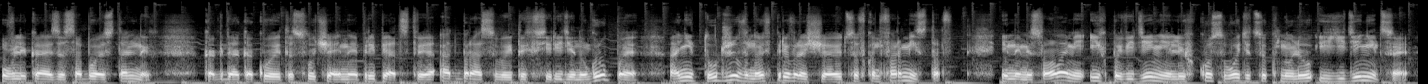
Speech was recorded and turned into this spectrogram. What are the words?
увлекая за собой остальных. Когда какое-то случайное препятствие отбрасывает их в середину группы, они тут же вновь превращаются в конформистов. Иными словами, их поведение легко сводится к нулю и единице –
